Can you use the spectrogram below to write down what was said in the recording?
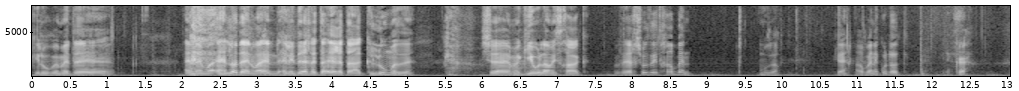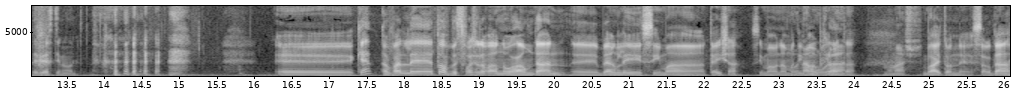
כאילו, באמת, אה, אין להם, אין, לא יודע, אין, אין, אין לי דרך לתאר את הכלום הזה, כן. שהם הגיעו למשחק, ואיכשהו זה התחרבן. מוזר. כן, הרבה נקודות. זה ביאס אותי מאוד. אה, כן, אבל אה, טוב, בסופו של דבר, no harm done. אה, ברנלי סיימה תשע, סיימה עונה מדהימה. מבחינתה. ממש. ברייטון שרדה,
